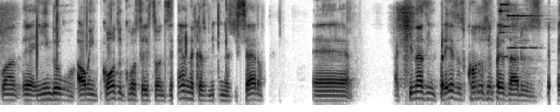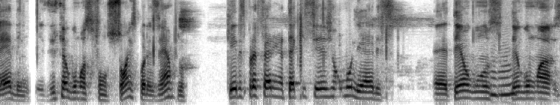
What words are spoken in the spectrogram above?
quando, é, indo ao encontro que vocês estão dizendo, né, que as meninas disseram, é, aqui nas empresas, quando os empresários pedem, existem algumas funções, por exemplo, que eles preferem até que sejam mulheres. É, tem, alguns, uhum. tem algumas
